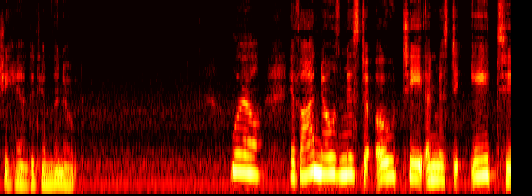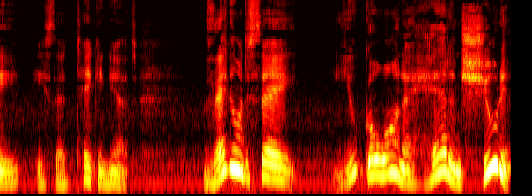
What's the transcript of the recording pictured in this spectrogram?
She handed him the note. Well, if I knows Mr. O.T. and Mr. E.T., he said, taking it, they going to say, you go on ahead and shoot him.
